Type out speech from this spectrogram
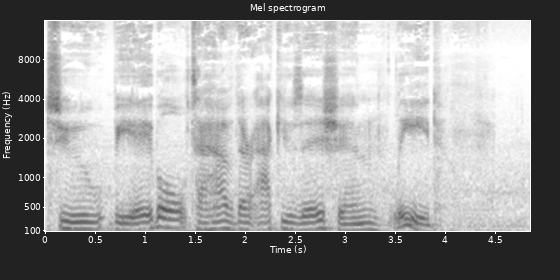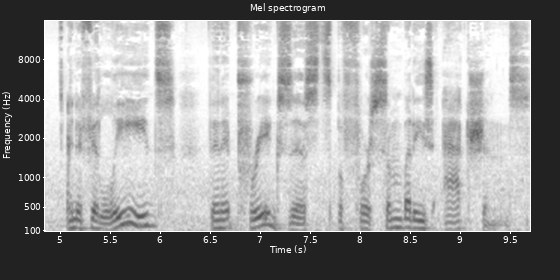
to be able to have their accusation lead. And if it leads then it pre-exists before somebody's actions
